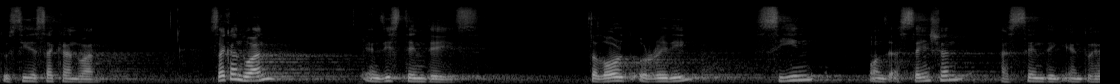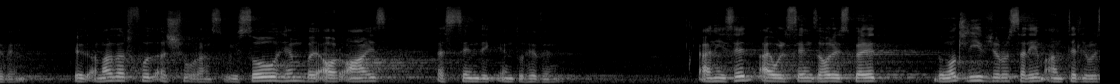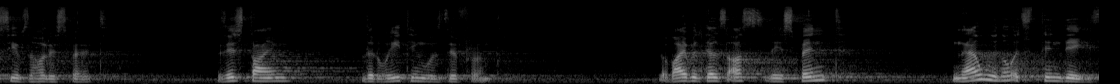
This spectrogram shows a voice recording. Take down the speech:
to see the second one. Second one, in these 10 days, the Lord already seen on the ascension ascending into heaven. Is another full assurance. We saw him by our eyes ascending into heaven. And he said, I will send the Holy Spirit. Do not leave Jerusalem until you receive the Holy Spirit. This time, their waiting was different. The Bible tells us they spent, now we know it's 10 days,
